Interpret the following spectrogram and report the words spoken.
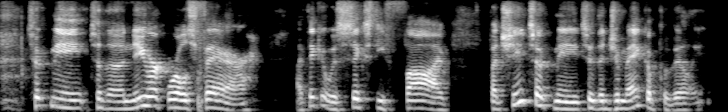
took me to the New York World's Fair. I think it was '65, but she took me to the Jamaica Pavilion.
